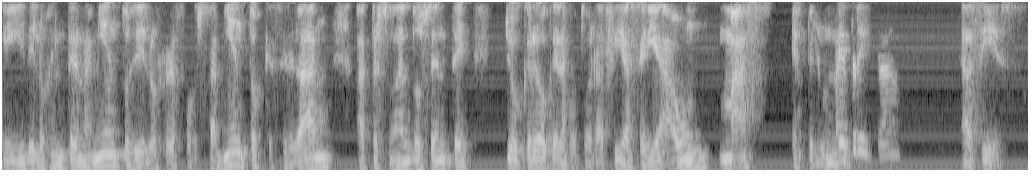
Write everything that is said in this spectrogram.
y de los entrenamientos y de los reforzamientos que se le dan al personal docente, yo creo que la fotografía sería aún más espeluznante. Así es.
